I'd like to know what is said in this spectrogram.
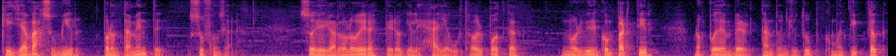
que ya va a asumir prontamente sus funciones. Soy Edgardo Lovera, espero que les haya gustado el podcast. No olviden compartir, nos pueden ver tanto en YouTube como en TikTok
